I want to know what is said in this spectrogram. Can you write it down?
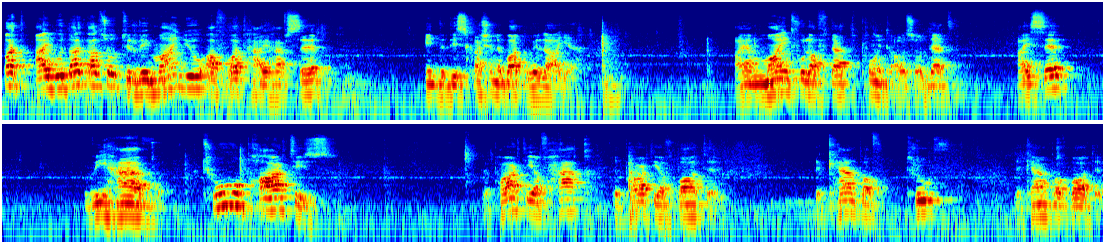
But I would like also to remind you of what I have said in the discussion about wilayah. Mm-hmm. I am mindful of that point also, that I said we have two parties the party of haq, the party of batil, the camp of truth, the camp of batil,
